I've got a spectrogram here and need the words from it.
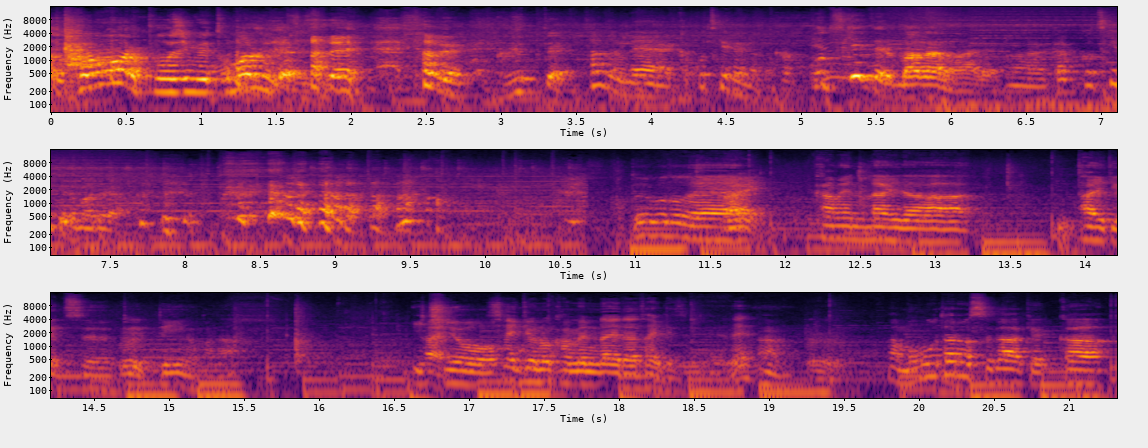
後このままのポージングで止まるんだよ。ね多分グって。多分ねかっこつけてんだとかっこつけてる間なのあれ。うんかっこつけてるまで ということで、はい。仮面ライダー対決っていいのかな、一応、最強の仮面ライダー対決みたいなね。うん。うん。まあ、桃太郎スが結果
